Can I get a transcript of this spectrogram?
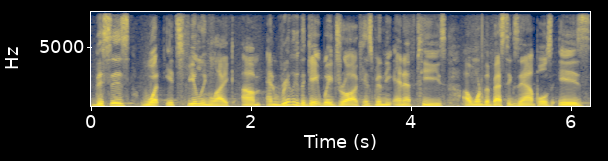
This is what it's feeling like. Um, and really the gateway drug has been the nfts uh, one of the best examples is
